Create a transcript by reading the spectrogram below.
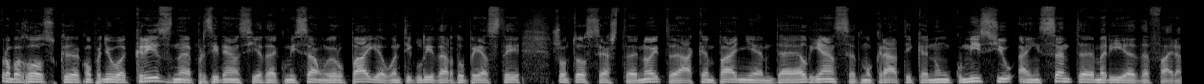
Durão Barroso, que acompanhou a crise na presidência da Comissão Europeia, o antigo líder do PSD, juntou-se esta noite à campanha da Aliança Democrática num comício em Santa Maria da Feira.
